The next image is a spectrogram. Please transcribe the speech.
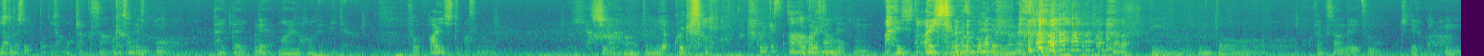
バンとしてってこといやですかお客さん。お客さんですか、うん。うん大体行って前の方で見てる、そう愛してますもんね知らんか本当にいや小池さんも。小池さん？ああ小池さんねうん。愛してる。愛してる。そこまでは言わないです。けどただうん。うんとお客さんでいつも来てるから、うんうん。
